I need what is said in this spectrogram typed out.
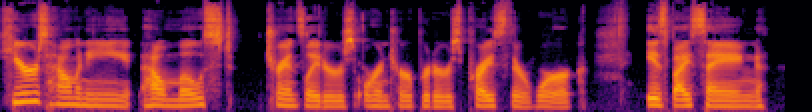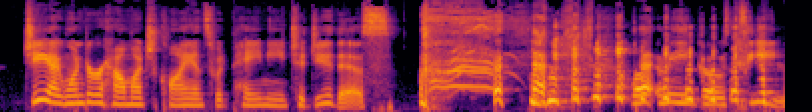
here's how many how most translators or interpreters price their work is by saying, "Gee, I wonder how much clients would pay me to do this." Let me go see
